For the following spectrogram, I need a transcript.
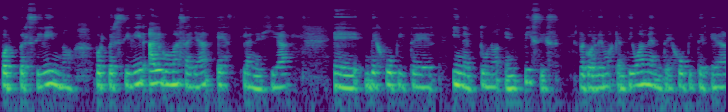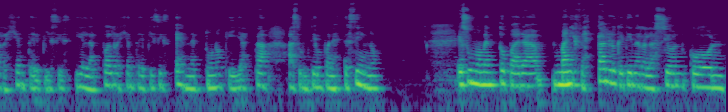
por percibirnos, por percibir algo más allá, es la energía eh, de Júpiter y Neptuno en Pisces. Recordemos que antiguamente Júpiter era regente de Pisces y el actual regente de Pisces es Neptuno, que ya está hace un tiempo en este signo. Es un momento para manifestar lo que tiene relación con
